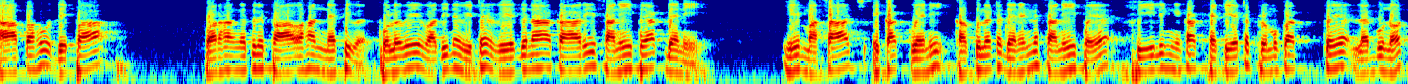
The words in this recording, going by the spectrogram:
ආපහු දෙපා වරහන් ඇතුලේ පාවහන් නැතිව පොළවේ වදින විට වේදනාකාරී සනීපයක් දැනේ. ඒ මසාජ් එකක් වැනි කකුලට දැනෙන සනීපය ෆීලිං එකක් හැටියට ප්‍රමුඛත්වය ලැබුණොත්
